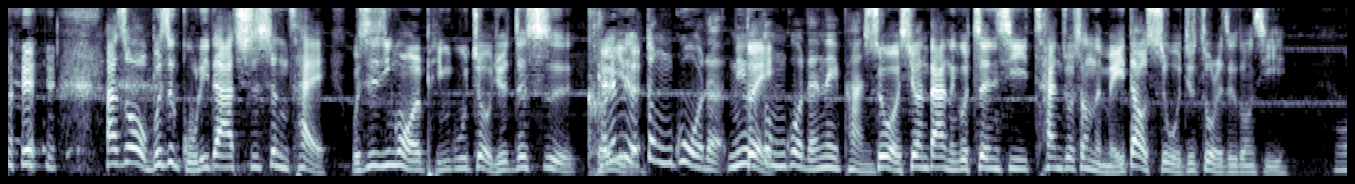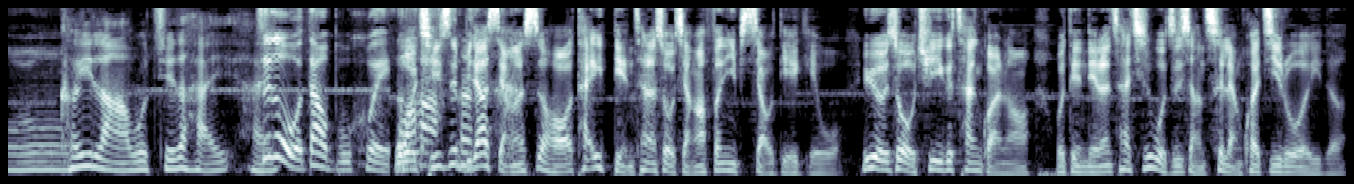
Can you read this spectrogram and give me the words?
他说我不是鼓励大家吃剩菜，我是经过我的评估之后，我觉得这是可能没有动过的，没有动过的那盘，所以我希望大家能够珍惜餐桌上的每一道食物，我就做了这个东西。哦可以啦，我觉得还还 这个我倒不会，我其实比较想的是哦，他一点餐的时候，想要分一小碟给我，因为有时候我去一个餐馆哦，我点点了菜，其实我只是想吃两块鸡肉而已的。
